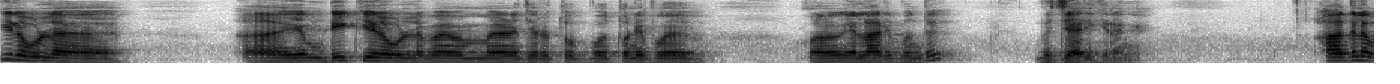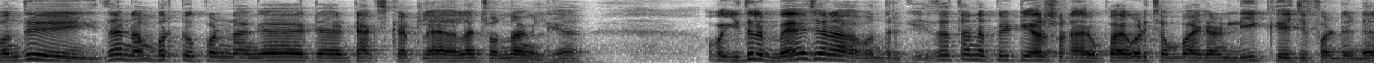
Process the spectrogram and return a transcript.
கீழே உள்ள எம்டி கீழே உள்ள மே மேனேஜர் துணை எல்லாரையும் வந்து விசாரிக்கிறாங்க. அதில் வந்து இதான் நம்பர் டூ பண்ணாங்க. டேக்ஸ் கட்டலை அதெல்லாம் சொன்னாங்க இல்லையா? அப்போ இதில் மேஜராக வந்திருக்கு. இதை தானே பிடிஆர் சொன்னார். முப்பது கோடி சம்பாதிக்கிறாங்க லீக்கேஜ் ஃபண்டு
